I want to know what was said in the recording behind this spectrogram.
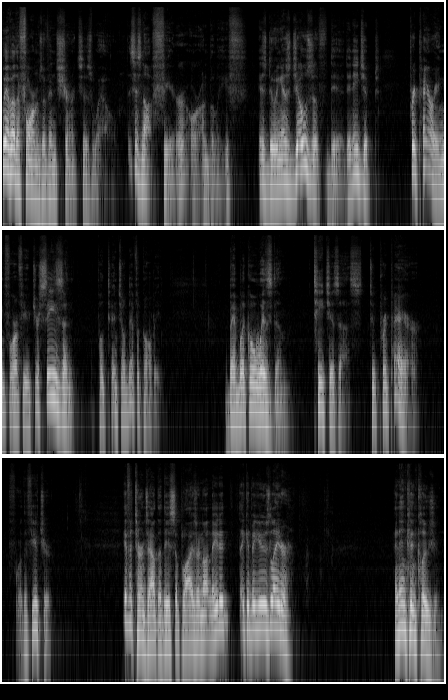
We have other forms of insurance as well. This is not fear or unbelief it is doing as Joseph did in Egypt, preparing for a future season potential difficulty. Biblical wisdom teaches us to prepare for the future. If it turns out that these supplies are not needed, they can be used later. And in conclusion,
